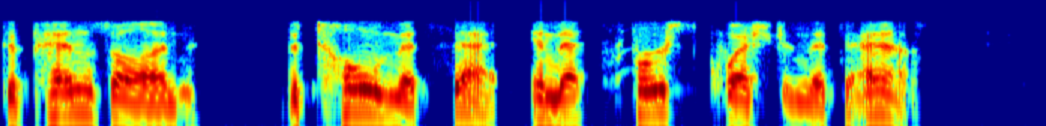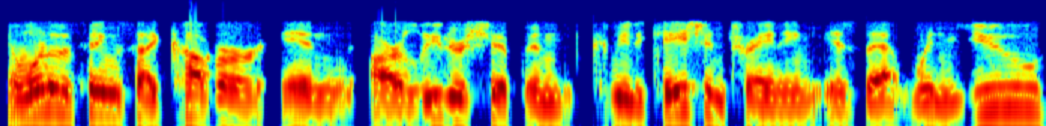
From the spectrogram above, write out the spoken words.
depends on the tone that's set in that first question that's asked. And one of the things I cover in our leadership and communication training is that when you,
